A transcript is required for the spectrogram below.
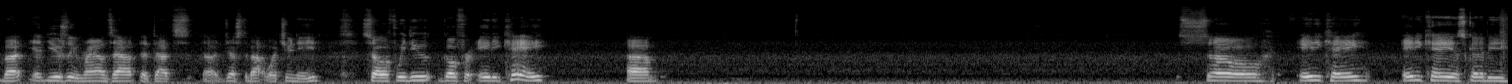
but it usually rounds out that that's uh, just about what you need. So if we do go for 80K, um, so 80K, 80K is going to be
